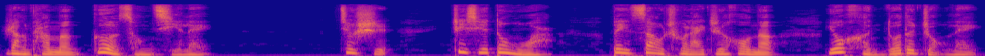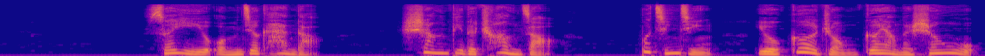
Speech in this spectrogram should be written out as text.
让它们各从其类。就是这些动物啊，被造出来之后呢，有很多的种类。所以我们就看到，上帝的创造不仅仅有各种各样的生物，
